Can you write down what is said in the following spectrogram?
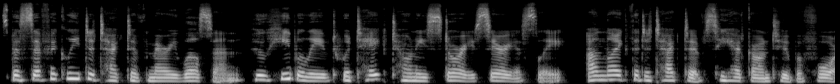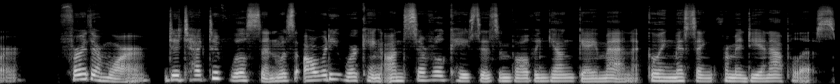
specifically Detective Mary Wilson, who he believed would take Tony's story seriously, unlike the detectives he had gone to before. Furthermore, Detective Wilson was already working on several cases involving young gay men going missing from Indianapolis.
